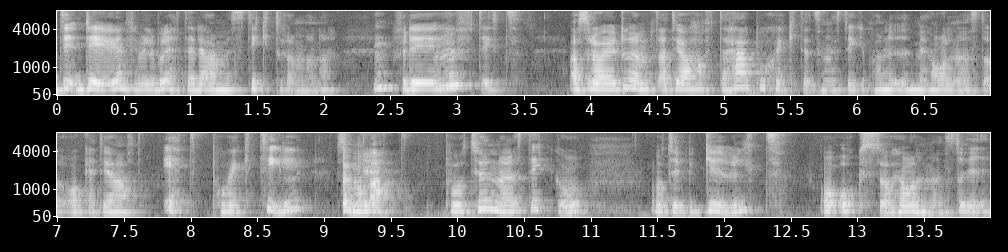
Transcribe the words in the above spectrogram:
Det, det jag egentligen ville berätta är det här med stickdrömmarna. Mm. För det är Mm. häftigt. Alltså då har jag drömt att jag har haft det här projektet som jag stickar på nu med hålmönster och att jag har haft ett projekt till som Okej. har varit på tunnare stickor och typ gult och också hålmönster i.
